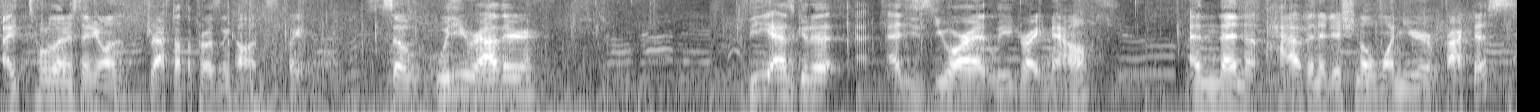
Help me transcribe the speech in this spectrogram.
I totally understand you want to draft out the pros and cons. Okay. So, would you rather be as good at, as you are at League right now, and then have an additional one year of practice?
